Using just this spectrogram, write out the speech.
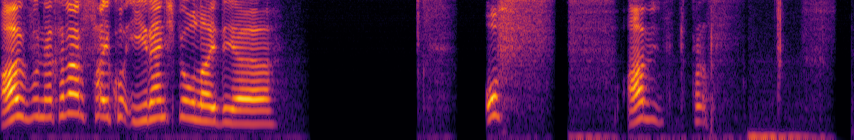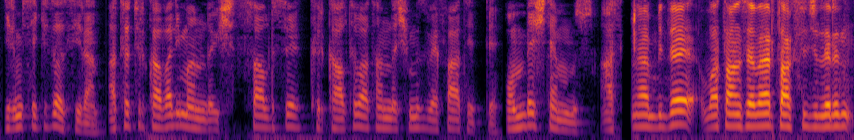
Abi bu ne kadar sayko iğrenç bir olaydı ya. Of. Abi 28 Haziran Atatürk Havalimanı'nda IŞİD saldırısı 46 vatandaşımız vefat etti. 15 Temmuz Ya bir de vatansever taksicilerin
